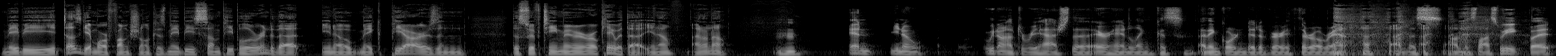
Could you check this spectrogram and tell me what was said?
maybe it does get more functional because maybe some people who are into that, you know, make PRs and the Swift team are okay with that. You know, I don't know. Mm-hmm. And you know, we don't have to rehash the error handling because I think Gordon did a very thorough rant on this on this last week. But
